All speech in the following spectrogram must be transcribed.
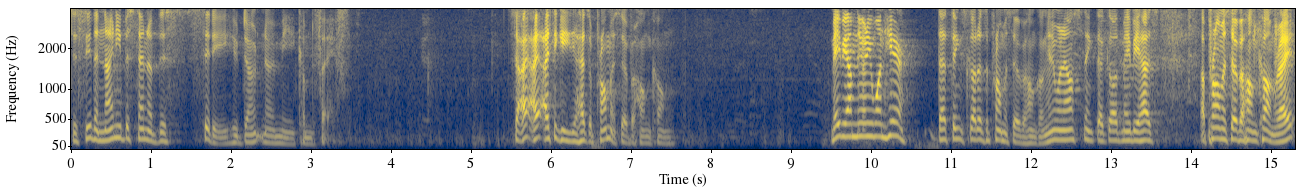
to see the 90% of this city who don't know me come to faith? So I, I think he has a promise over Hong Kong. Maybe I'm the only one here that thinks God has a promise over Hong Kong. Anyone else think that God maybe has a promise over Hong Kong, right?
